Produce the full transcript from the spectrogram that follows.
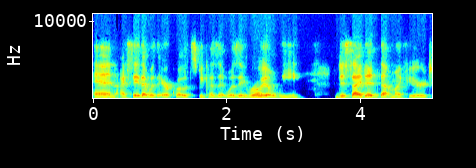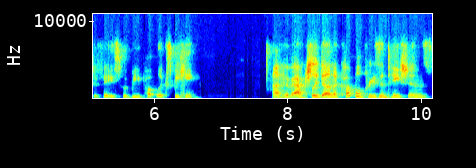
and I say that with air quotes because it was a royal we, decided that my fear to face would be public speaking. I have actually done a couple presentations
